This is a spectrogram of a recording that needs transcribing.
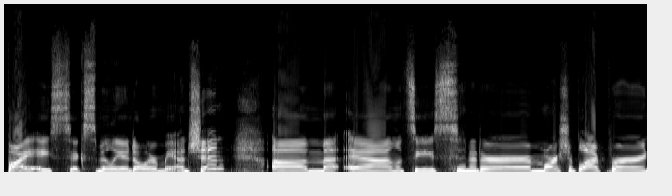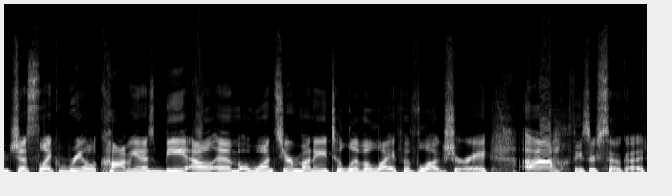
Buy a $6 million mansion? Um, and let's see, Senator Marsha Blackburn, just like real communists, BLM wants your money to live a life of luxury. Oh, these are so good.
